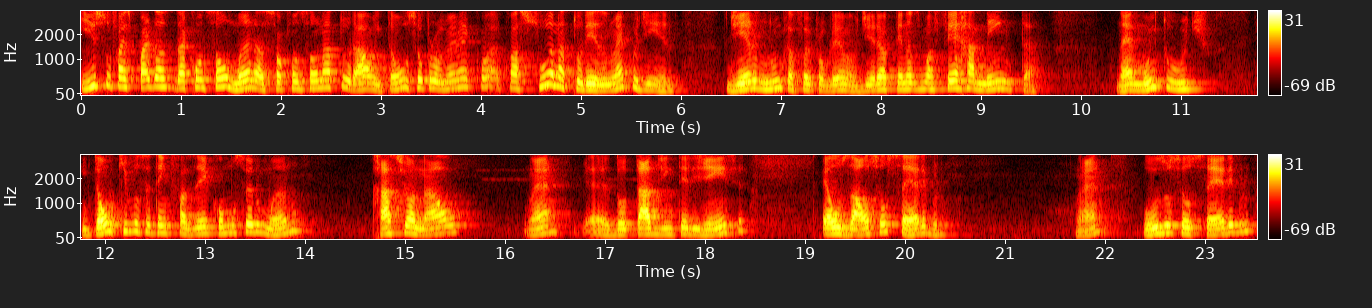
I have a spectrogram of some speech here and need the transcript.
isso faz parte da, da, condição humana, da sua condição natural. Então o seu problema é com a, com a sua natureza, não é com o dinheiro. O dinheiro nunca foi problema, o dinheiro é apenas uma ferramenta né, muito útil. Então o que você tem que fazer como ser humano, racional, né, é, dotado de inteligência, é usar o seu cérebro. Né? Use o seu cérebro,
